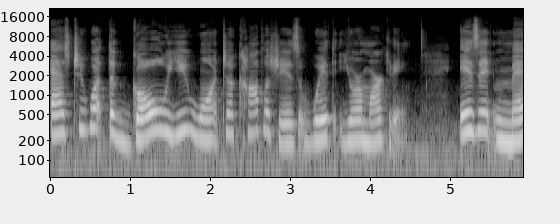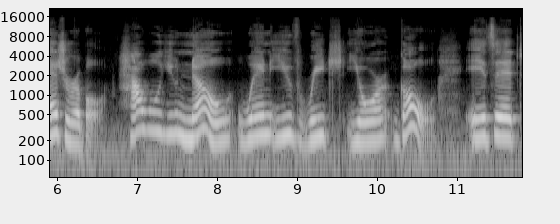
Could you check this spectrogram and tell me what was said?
as to what the goal you want to accomplish is with your marketing? Is it measurable? How will you know when you've reached your goal? Is it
